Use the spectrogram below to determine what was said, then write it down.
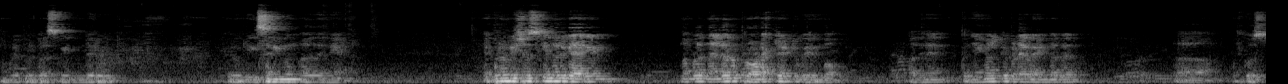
നമ്മളിപ്പോൾ പ്രസ് മീറ്റിന്റെ ഒരു ഒരു റീസണിങ്ങും അത് തന്നെയാണ്. എപ്പോഴും വിശ്വസിക്കുന്ന ഒരു കാര്യം നമ്മൾ നല്ലൊരു പ്രോഡക്റ്റ് ആയിട്ട് വരുമ്പോൾ അതിന് ഞങ്ങൾക്ക് ഇവിടെ വേണ്ടത് ഓഫ്കോഴ്സ്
